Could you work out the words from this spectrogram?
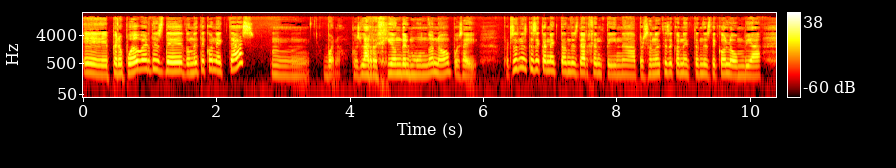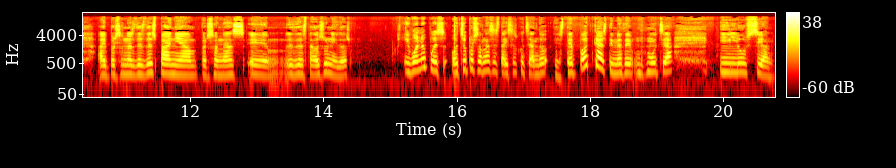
Eh, pero puedo ver desde dónde te conectas, mm, bueno, pues la región del mundo, ¿no? Pues hay personas que se conectan desde Argentina, personas que se conectan desde Colombia, hay personas desde España, personas eh, desde Estados Unidos. Y bueno, pues ocho personas estáis escuchando este podcast y me hace mucha ilusión.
